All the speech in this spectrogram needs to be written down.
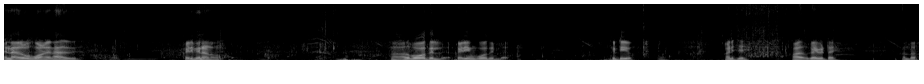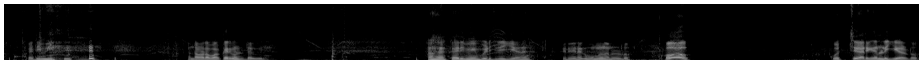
എന്നാ അത് പോകണം എന്നാ അത്? കരിമീനാണോ? അത് പോകത്തില്ല. കരിമീൻ പോകത്തില്ല. കിട്ടിയോ? കാണിച്ചേ ആ കൈവിട്ടെ. കണ്ടോ? കരിമീൻ. കണ്ടോ? അവിടെ വക്കരി കൊണ്ടിട്ടേ അങ്ങനെ കരിമീൻ പിടിച്ചിരിക്കുകയാണ്. കരിമീനൊക്കെ പൊങ്ങുന്നുണ്ട് കേട്ടോ. ഓ! കൊച്ചു കരയ്ക്കാൻ വിളിക്കുക കേട്ടോ.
